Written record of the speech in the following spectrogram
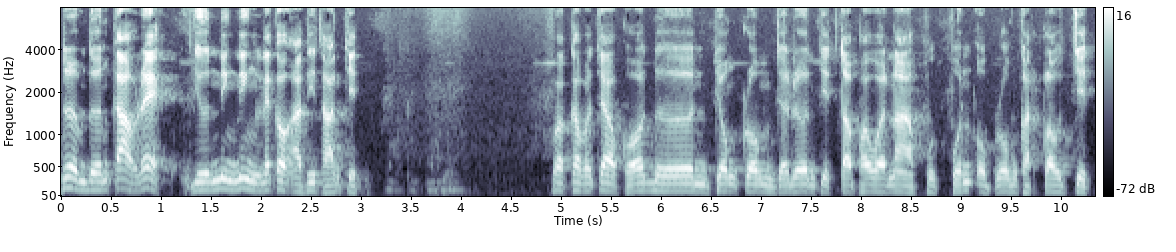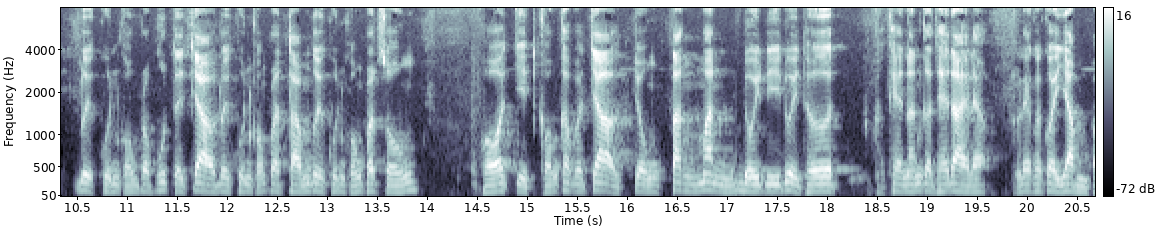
เริ่มเดินก้าวแรก ยืนนิ่งๆ แล้วก็อธิษฐานจิต ว่าข้าพเจ้าขอเดินจงกรมเจริญจิตตภาวนา ฝึกฝนอบรมขัดเกลาจิต ด้วยคุณของพระพุทธเจ้า ด้วยคุณของพระธรรม ด้วยคุณของพระสงฆ์ ขอจิตของข้าพเจ้าจงตั้งมั่นโดยดีด้วยเถิด แค่นั้นก็ใช้ได้แล้ว แล้วค่อยๆย่ำไป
